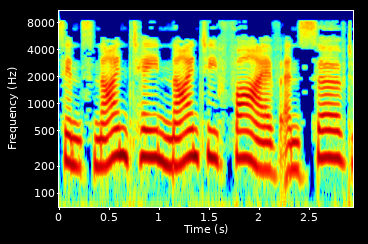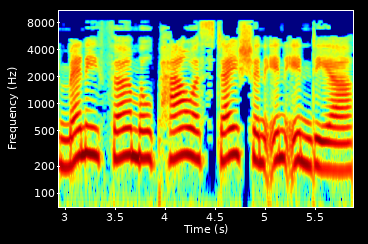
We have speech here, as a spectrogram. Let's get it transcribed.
since 1995 and served many thermal power station in India.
